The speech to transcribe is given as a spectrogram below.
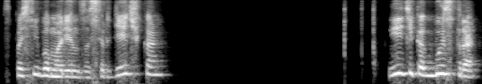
Спасибо, Марин, за сердечко. Видите, как быстро,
